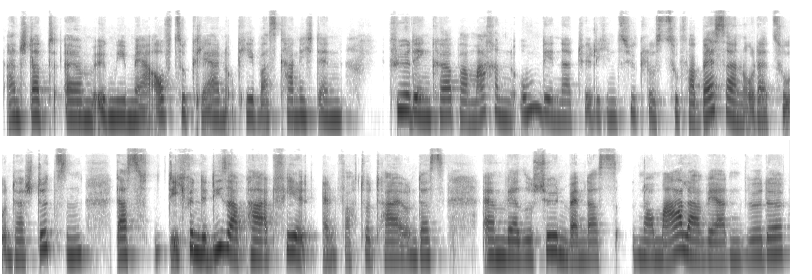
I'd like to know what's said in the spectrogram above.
anstatt ähm, irgendwie mehr aufzuklären, okay, was kann ich denn für den Körper machen, um den natürlichen Zyklus zu verbessern oder zu unterstützen, das, ich finde, dieser Part fehlt einfach total. Und das ähm, wäre so schön, wenn das normaler werden würde,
